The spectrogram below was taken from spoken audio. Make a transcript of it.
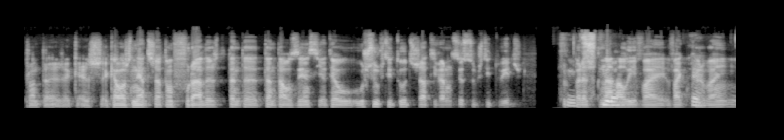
pronto, as, aquelas Nets já estão furadas de tanta, tanta ausência, até os substitutos já tiveram de ser substituídos, porque parece que nada ali vai, vai correr é, bem.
